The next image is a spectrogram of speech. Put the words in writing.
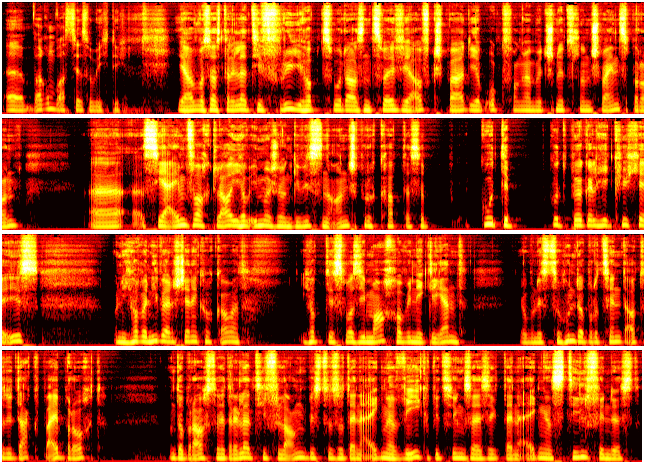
Äh, warum war es dir so wichtig? Ja, was heißt relativ früh? Ich habe 2012 hier aufgespart. Ich habe angefangen mit Schnitzel und Schweinsbraten. Äh, sehr einfach, klar, ich habe immer schon einen gewissen Anspruch gehabt, dass eine gute, gut bürgerliche Küche ist. Und ich habe ja nie bei einem Sternekoch gearbeitet. Ich habe das, was ich mache, habe ich nicht gelernt. Ich habe mir das zu 100% Autodidakt beibracht. Und da brauchst du halt relativ lang, bis du so deinen eigenen Weg bzw. deinen eigenen Stil findest.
